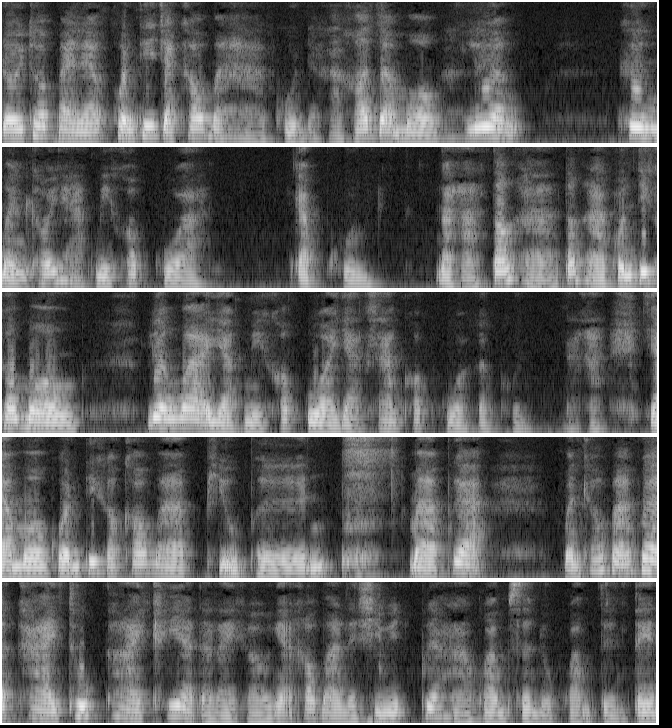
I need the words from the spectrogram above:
โดยทั่วไปแล้วคนที่จะเข้ามาหาคุณนะคะ เขาจะมองเรื่องคือเหมือนเขาอยากมีครอบครัวกับคุณ นะคะ ต้องหาต้องหาคนที่เขามอง เรื่องว่าอยากมีครอบครัว อยากสร้างครอบครัวกับคุณนะคะ อย่ามองคนที่เขาเข้ามาผิวเผิน มาเพื่อเหมือนเข้ามาเพื่อคลายทุกข์คลายเครียดอะไรเขาเนี่ยเข้ามาในชีวิตเพื่อหาความสนุกความตื่นเต้น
